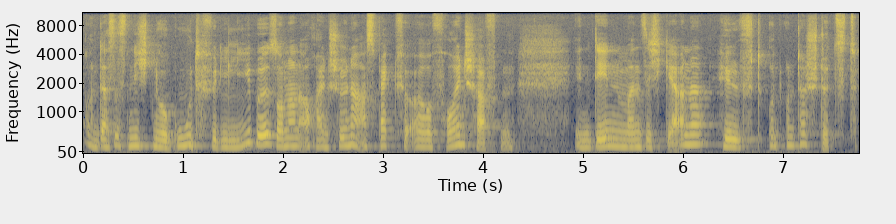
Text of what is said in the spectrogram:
Und das ist nicht nur gut für die Liebe, sondern auch ein schöner Aspekt für eure Freundschaften, in denen man sich gerne hilft und unterstützt.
